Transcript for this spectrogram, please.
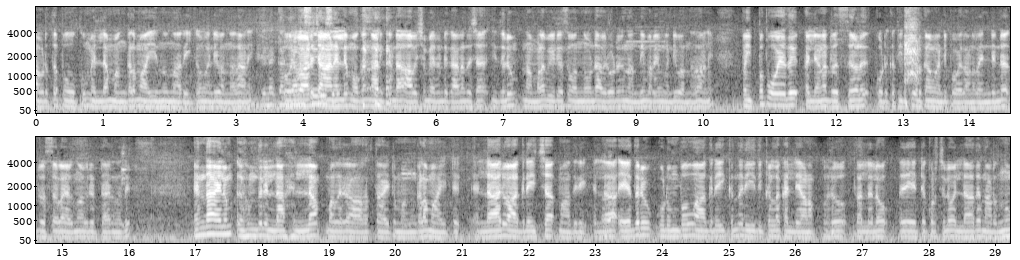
അവിടുത്തെ പോക്കും എല്ലാം മംഗളമായി എന്നൊന്ന് അറിയിക്കാൻ വേണ്ടി വന്നതാണ്. ഒരുപാട് ചാനലിൽ മുഖം കാണിക്കേണ്ട ആവശ്യം വരുന്നുണ്ട് കാരണം എന്താ വെച്ചാൽ ഇതിലും നമ്മളെ വീഡിയോസ് വന്നുകൊണ്ട് അവരോടൊരു നന്ദി പറയാൻ വേണ്ടി വന്നതാണ്. അപ്പൊ ഇപ്പൊ പോയത് കല്യാണ ഡ്രസ്സുകൾ കൊടുക്ക തിരിച്ചു കൊടുക്കാൻ വേണ്ടി പോയതാണ്. റെന്റിന്റെ ഡ്രസ്സുകളായിരുന്നു അവർ ഇട്ടായിരുന്നത് എന്തായാലും അലഹമില്ല എല്ലാം വളരെ ആഹത്തായിട്ട് മംഗളമായിട്ട് എല്ലാവരും ആഗ്രഹിച്ച മാതിരി എല്ലാ ഏതൊരു കുടുംബവും ആഗ്രഹിക്കുന്ന രീതിക്കുള്ള കല്യാണം. ഒരു തല്ലലോ ഏറ്റക്കുറച്ചിലോ ഇല്ലാതെ നടന്നു?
